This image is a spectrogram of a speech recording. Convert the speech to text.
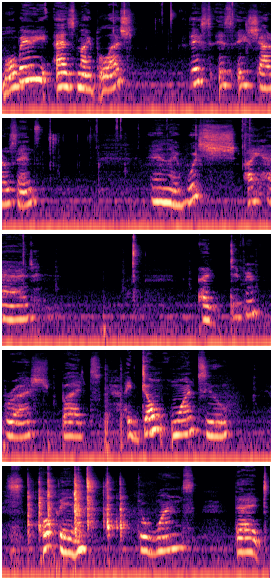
Mulberry as my blush this is a Shadow Sense. And I wish I had a different brush, but I don't want to open the ones that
